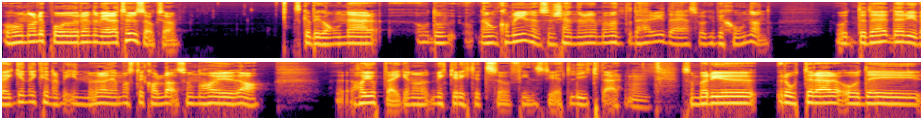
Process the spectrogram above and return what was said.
hon håller på att renovera ett hus också. Ska bygga om. När, och då, när hon kommer in nu så känner hon, men vänta, det här är ju där jag såg i visionen. Och det där, där är ju väggen där kvinnan blir inmurad. Jag måste kolla. Så hon har ju, ja, har ju upp väggen och mycket riktigt så finns det ju ett lik där. Mm. Så hon börjar ju rota där och det är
